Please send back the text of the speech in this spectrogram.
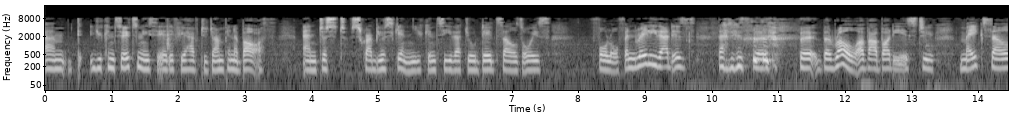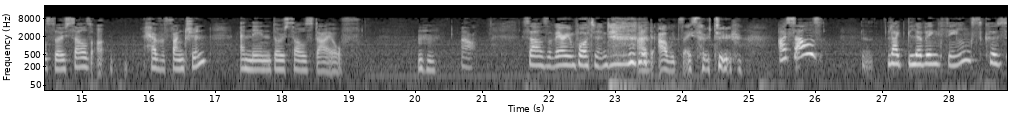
Um, d- you can certainly see it if you have to jump in a bath and just scrub your skin. You can see that your dead cells always fall off. And really that is, that is the, the, the role of our body is to make cells, those cells are, have a function and then those cells die off. Wow. Cells are very important. I'd, I would say so too. are cells like living things? Cause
